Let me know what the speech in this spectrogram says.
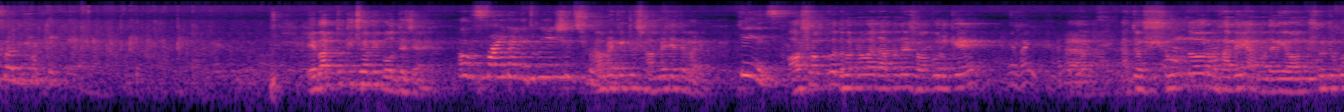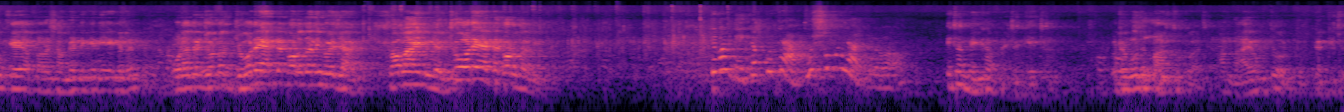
শ্রদ্ধা থেকে এবার তো কিছু আমি বলতে চাই। ও ফাইনালি তুমি এসেছ। আমরা কি একটু সামনে যেতে পারি? প্লিজ অসংখ্য ধন্যবাদ আপনাদের সকলকে। এত সুন্দর ভাবে আমাদের এই অংশটুকুকে আপনারা সামনে দিকে নিয়ে গেলেন। ওনাদের জন্য জোরে একটা করতালি হয়ে যাক। সবাই মিলে জোরে একটা করতালি তোমার মেকআপ করতে এত সময় লাগল। এটা মেকআপ এটা গেটা ওটার মধ্যে পার্থক্য আছে। আর নায়ক তো টুকটাক কিছু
